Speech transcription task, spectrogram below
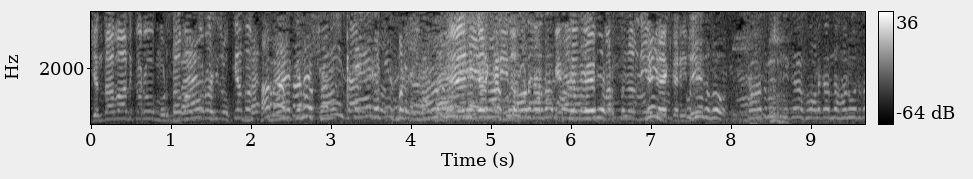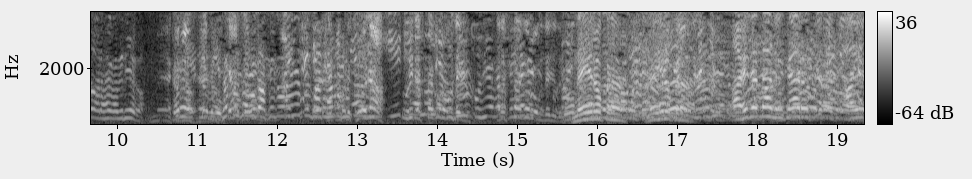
ਜਿੰਦਾਬਾਦ ਕਰੋ ਮੁਰਦਾਬਾਦ ਕਰੋ ਅਸੀਂ ਰੋਕਿਆ ਤਾਂ ਮੈਂ ਕਹਿੰਦਾ ਸ਼ਾਮ ਇਹ ਨਹੀਂ ਯਾਰ ਕਰੀਦਾ। ਕਿਸੇ ਦੇ ਪਰਸਨਲ ਨਹੀਂ ਅਟੈਕ ਕਰੀਦੇ। ਤੁਸੀਂ ਦੱਸੋ ਸ਼ਾਂਤਮਈ ਤਰੀਕੇ ਨਾਲ ਸਵਾਲ ਕਰਨ ਦਾ ਸਾਨੂੰ ਅਧਿਕਾਰ ਹੈਗਾ ਕਿ ਨਹੀਂ ਹੈਗਾ। ਕਰੋ ਤੁਹਾਨੂੰ ਡਾਕੇ ਕਿਉਂ ਰਹੀ ਹੈ? ਤੁਸੀਂ ਸਾਡੇ ਸਾਹਮਣੇ ਹੋ ਜਾ ਤੁਸੀਂ ਰਸਤਾ ਕੋ ਰੋਕਦੇ ਰਸਤਾ ਕੋ ਰੋਕਦੇ ਜਦੋਂ? ਨਹੀਂ ਰੋਕਣਾ ਨਹੀਂ ਰੋਕਣਾ। ਅਸੀਂ ਤਾਂ ਤੁਹਾਨੂੰ ਕਹਿ ਰੋਕਿਆ ਅਸੀਂ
